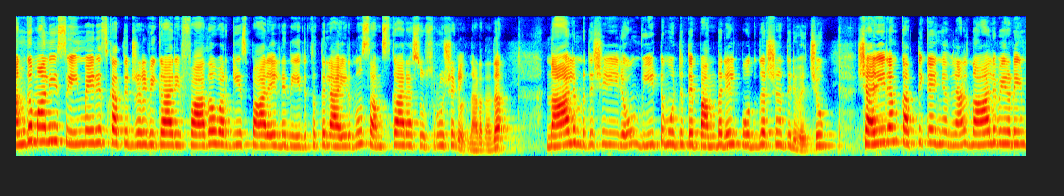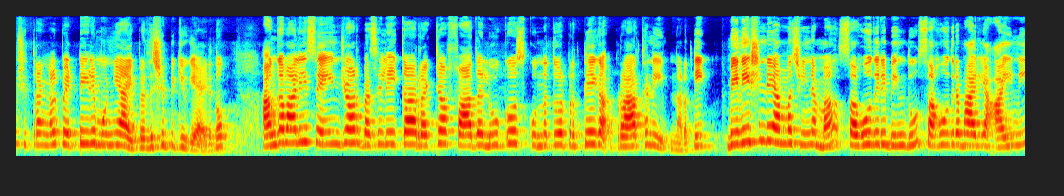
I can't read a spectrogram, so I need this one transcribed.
അങ്കമാലി സെയിന്റ് മേരീസ് കത്തീഡ്രൽ വികാരി ഫാദർ വർഗീസ് പാലയിലിന്റെ നേതൃത്വത്തിലായിരുന്നു സംസ്കാര ശുശ്രൂഷകൾ നടന്നത്. നാല് മൃതശരീരവും വീട്ടുമുറ്റത്തെ പന്തലിൽ പൊതുദർശനത്തിന് വെച്ചു. ശരീരം കത്തിക്കഴിഞ്ഞതിനാൽ നാലുപേരുടെയും ചിത്രങ്ങൾ പെട്ടിയിൽ മുന്നിയായി പ്രദർശിപ്പിക്കുകയായിരുന്നു. അങ്കമാലി സെയിന്റ് ജോർജ് ബസിലേക്ക റെക്ടർ ഫാദർ ലൂക്കോസ് കുന്നത്തൂർ പ്രത്യേക പ്രാർത്ഥനയും നടത്തി. ബിനീഷിന്റെ അമ്മ ചിന്നമ്മ സഹോദരി ബിന്ദു സഹോദര ഭാര്യ ഐമി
